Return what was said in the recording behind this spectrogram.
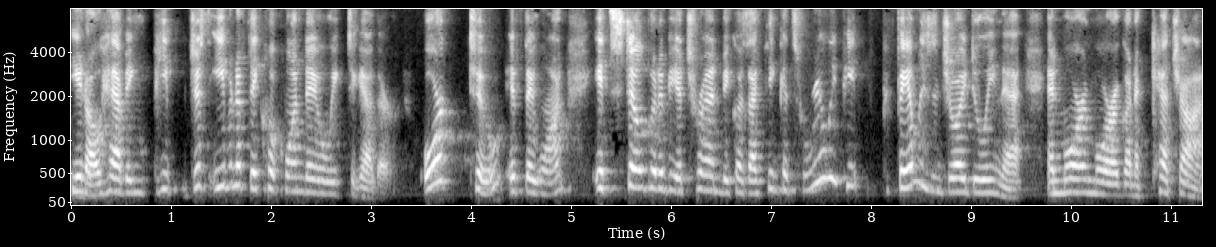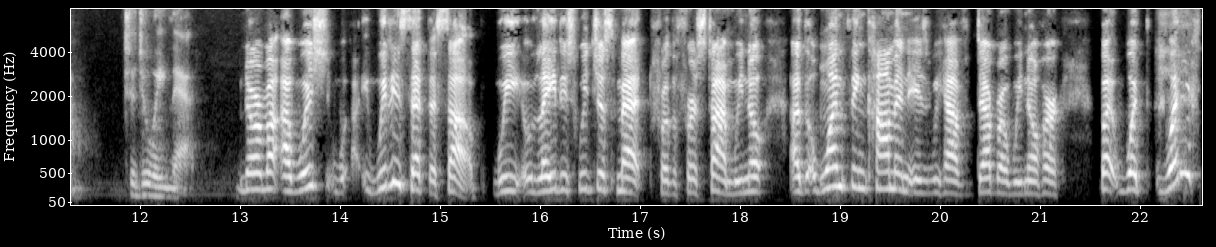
You know, having people just even if they cook one day a week together or two if they want, it's still going to be a trend because I think it's really people families enjoy doing that and more and more are going to catch on to doing that. Norma, I wish we didn't set this up. We ladies, we just met for the first time. We know uh, the one thing common is we have Deborah. We know her. But what what if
